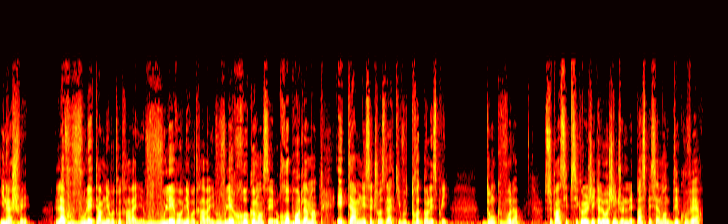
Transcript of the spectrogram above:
inachevée, Là, vous voulez terminer votre travail, vous voulez revenir au travail, vous voulez recommencer, reprendre la main et terminer cette chose-là qui vous trotte dans l'esprit. Donc voilà. Ce principe psychologique à l'origine, je ne l'ai pas spécialement découvert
